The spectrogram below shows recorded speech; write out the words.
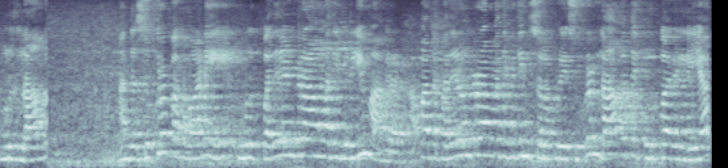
உங்களுக்கு லாபம் அந்த சுக்கர பகவானே உங்களுக்கு பதினொன்றாம் அதிபதியும் ஆகிறார். அப்போ அந்த பதினொன்றாம் அதிபதினு சொல்லக்கூடிய சுக்கரன் லாபத்தை கொடுப்பார் இல்லையா?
